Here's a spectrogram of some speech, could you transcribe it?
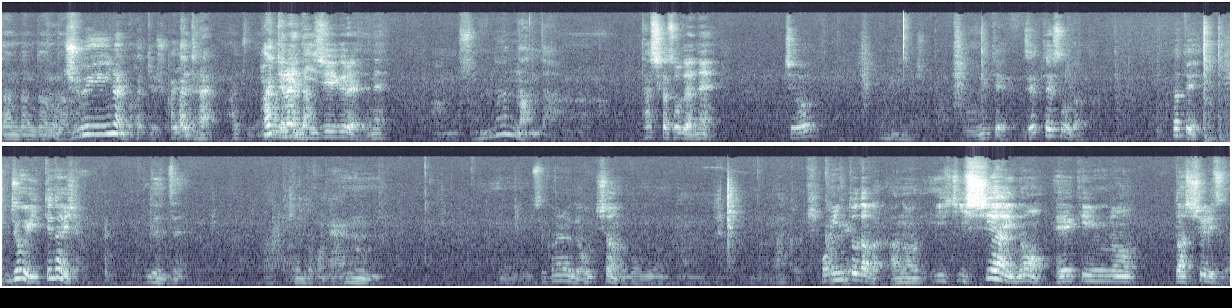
だんだんだんだん。10位以内に入ってるでしょ？入ってない。入ってない。入ってない。んだ。20位ぐらいでね。あもうそんなんなんだ。確かそうだよね。違う？見て絶対そうだ。だって上位行ってないじゃん。全然。あここのとこね、うん、うん、世界ランキング落ちちゃうのどんどん。なんかきっかけポイントだからあの 1, 試合の平均のダッシュ率だ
